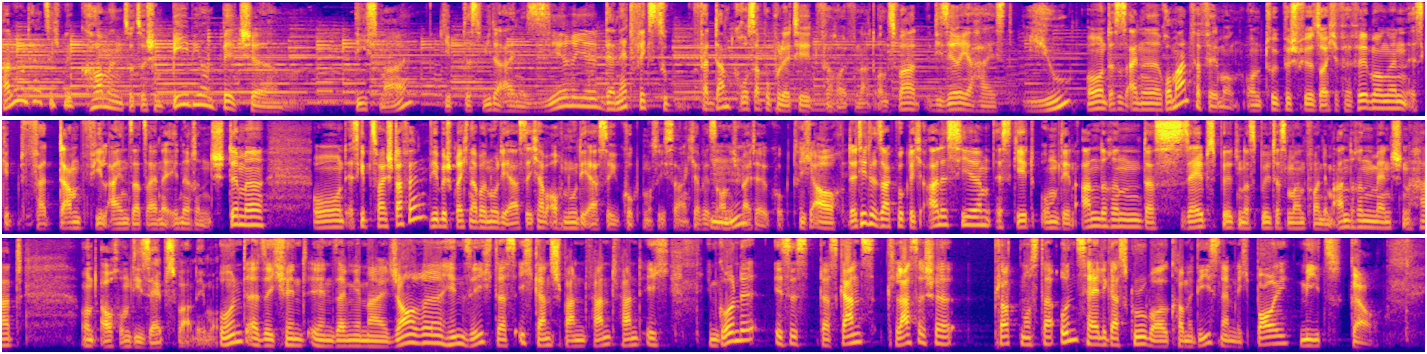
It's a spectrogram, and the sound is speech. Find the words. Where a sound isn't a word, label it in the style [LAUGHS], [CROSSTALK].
Hallo und herzlich willkommen zu Zwischen Baby und Bildschirm. Diesmal gibt es wieder eine Serie, der Netflix zu verdammt großer Popularität verholfen hat. Und zwar, die Serie heißt You und das ist eine Romanverfilmung. Und typisch für solche Verfilmungen, es gibt verdammt viel Einsatz einer inneren Stimme. Und es gibt zwei Staffeln. Wir besprechen aber nur die erste. Ich habe auch nur die erste geguckt, muss ich sagen. Ich habe jetzt mhm. auch nicht weiter geguckt. Ich auch. Der Titel sagt wirklich alles hier. Es geht um den anderen, das Selbstbild und das Bild, das man von dem anderen Menschen hat und auch um die Selbstwahrnehmung. Und also ich finde in, sagen wir mal, Genre-Hinsicht, das ich ganz spannend fand, fand ich, im Grunde ist es das ganz klassische Plotmuster unzähliger Screwball-Comedies, nämlich Boy meets Girl.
